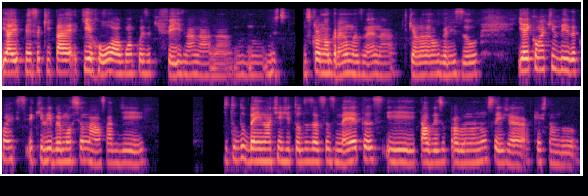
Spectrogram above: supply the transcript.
e aí pensa que, tá, que errou alguma coisa que fez na, na no, nos, nos, cronogramas né, na, que ela organizou. E aí, como é que lida com esse equilíbrio emocional, sabe? De, de tudo bem não atingir todas essas metas e talvez o problema não seja a questão do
